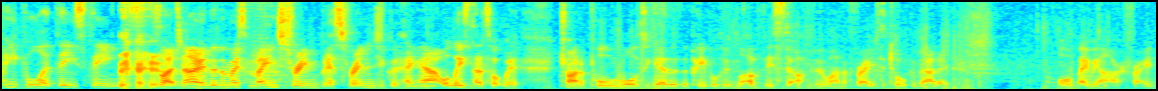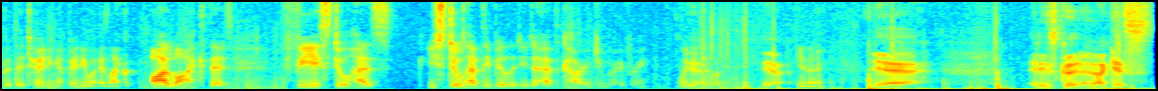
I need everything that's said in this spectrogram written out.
people at these things. It's like no, they're the most mainstream best friends you could hang out. Or at least that's what we're trying to pull all together. The people who love this stuff, who aren't afraid to talk about it, or maybe are afraid, but they're turning up anyway. Like I like that fear still has, you still have the ability to have courage and bravery when Yeah. you do it. Yeah. You know. Yeah, it is good, and I guess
